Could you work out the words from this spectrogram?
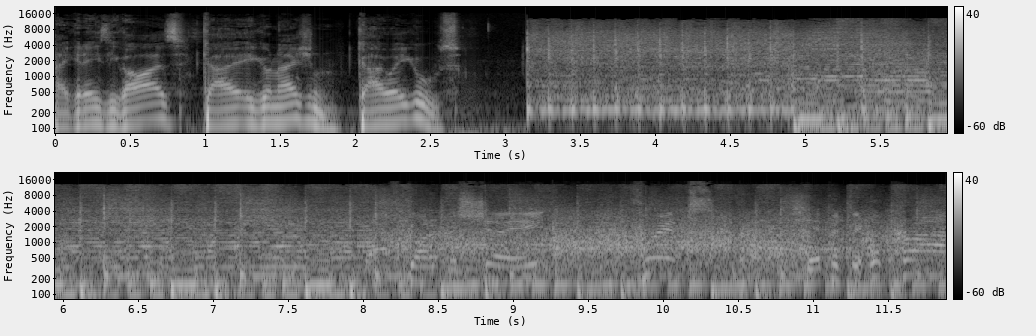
Take it easy, guys. Go Eagle Nation. Go Eagles. Got it. Shepherd to.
